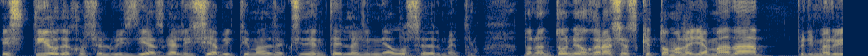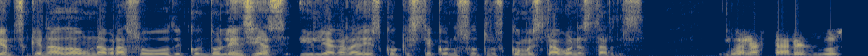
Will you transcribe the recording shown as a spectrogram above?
es tío de José Luis Díaz Galicia, víctima del accidente de la línea 12 del metro. Don Antonio, gracias que toma la llamada. Primero y antes que nada, un abrazo de condolencias y le agradezco que esté con nosotros. ¿Cómo está? Buenas tardes. Buenas tardes, pues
